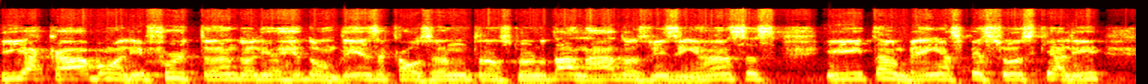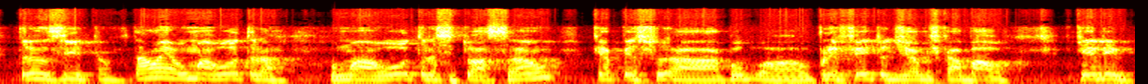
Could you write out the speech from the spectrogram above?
e acabam ali furtando ali a redondeza, causando um transtorno danado às vizinhanças e também às pessoas que ali transitam. Então é uma outra uma outra situação que a pessoa, a, o prefeito de Jabuticabal, que ele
